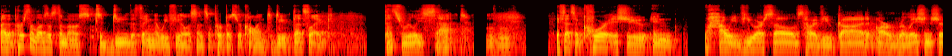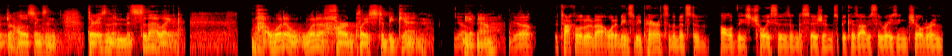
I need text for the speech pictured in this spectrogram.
by the person that loves us the most to do the thing that we feel a sense of purpose or calling to do. That's like, that's really sad. Mm-hmm. If that's a core issue in how we view ourselves, how we view God, our relationships, and all those things, and there is in the midst of that, like, wow, what a what a hard place to begin. Yeah. You know? Yeah. Talk a little bit about what it means to be parents in the midst of all of these choices and decisions, because obviously raising children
